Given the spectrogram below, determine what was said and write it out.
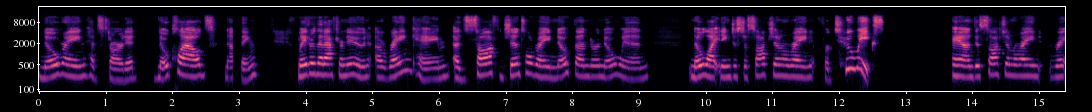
no rain had started, no clouds, nothing. Later that afternoon, a rain came, a soft, gentle rain, no thunder, no wind, no lightning, just a soft, gentle rain for two weeks. And this soft, gentle rain, ra-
